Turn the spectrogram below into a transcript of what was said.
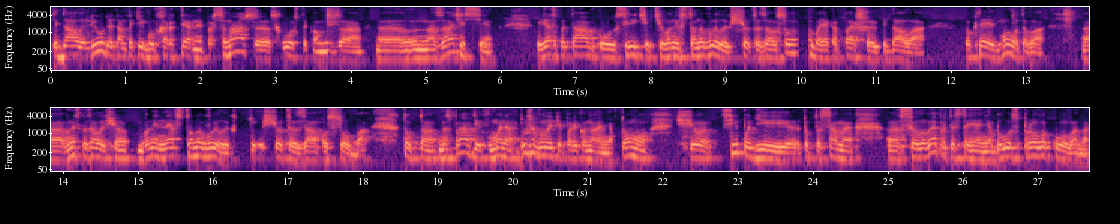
Кидали люди, там такий був характерний персонаж е, з хвостиком за, е, на зачісті. Я спитав у слідчих, чи вони встановили, що це за особа, яка першою кидала коктейль Молотова. Е, Вони сказали, що вони не встановили, що це за особа. Тобто, насправді, у мене дуже велике переконання в тому, що ці події, тобто саме е, силове протистояння, було спровоковано.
